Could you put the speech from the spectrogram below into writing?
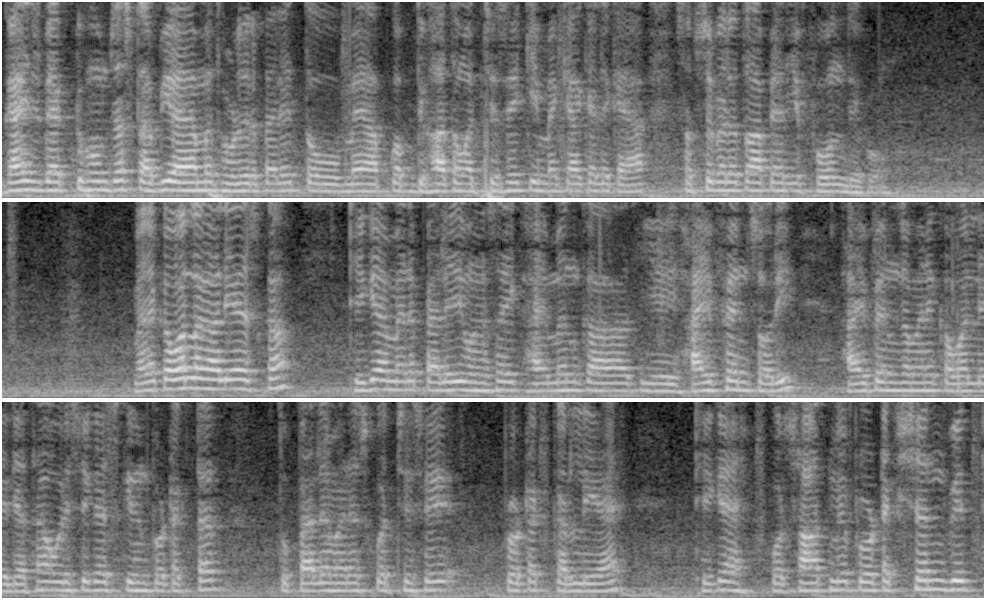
Guys back to home just अभी आया मैं थोड़ी देर पहले तो मैं आपको अब दिखाता हूँ अच्छे से कि मैं क्या क्या लेके आया। सबसे पहले तो आप यार ये फ़ोन देखो। मैंने कवर लगा लिया इसका। ठीक है? मैंने पहले ही वहाँ से एक हाईमन का ये हाईफेन सॉरी हाईफेन का मैंने कवर ले लिया था और इसी का स्क्रीन प्रोटेक्टर तो पहले मैंने इसको अच्छे से प्रोटेक्ट कर लिया है, ठीक है? और साथ में प्रोटेक्शन विथ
